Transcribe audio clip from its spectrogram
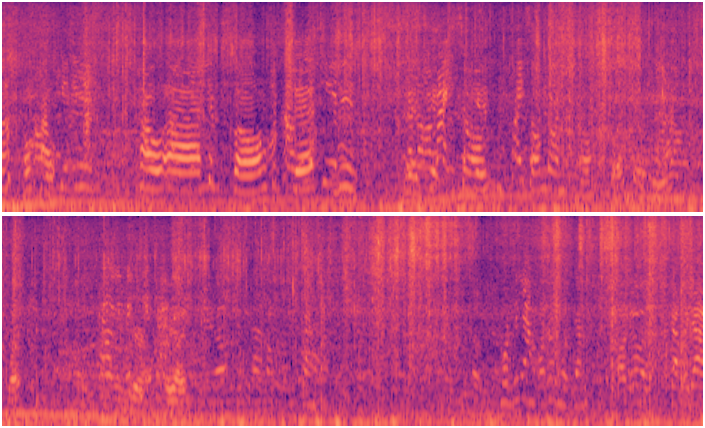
ฮะโอ้เขาเขาเอ่อสิบสองสิบเจ็ดยี่จะรอมาอีกสองไปสองดอนข้าวยังไม่ Here, คิดค่ะ I got it. หมดหรือยังออเดอร์หมดยังออเดอร์จับไม่ได้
